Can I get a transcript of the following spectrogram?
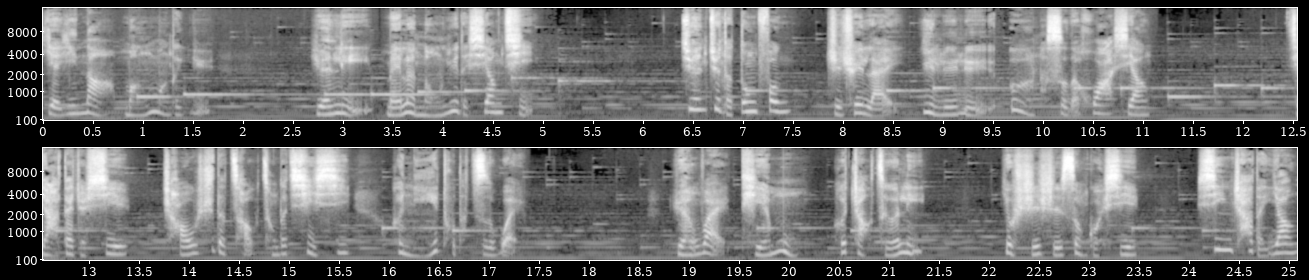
也因那蒙蒙的雨，园里没了浓郁的香气。涓涓的东风只吹来一缕缕饿了似的花香，夹带着些。潮湿的草丛的气息和泥土的滋味，园外田亩和沼泽里，又时时送过些新插的秧、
